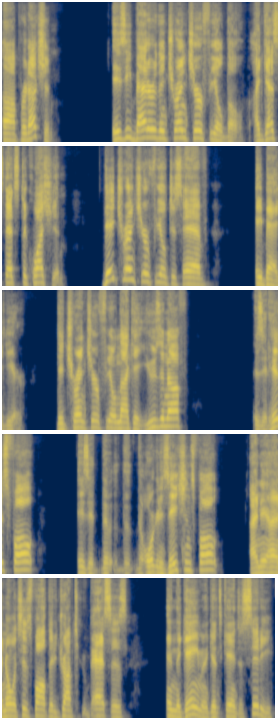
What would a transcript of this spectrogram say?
uh, production. Is he better than Trent Sherfield, though? I guess that's the question. Did Trent Sherfield just have a bad year? Did Trent Sherfield not get used enough? Is it his fault? Is it the, the, the organization's fault? I, I know it's his fault that he dropped two passes in the game against Kansas City.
